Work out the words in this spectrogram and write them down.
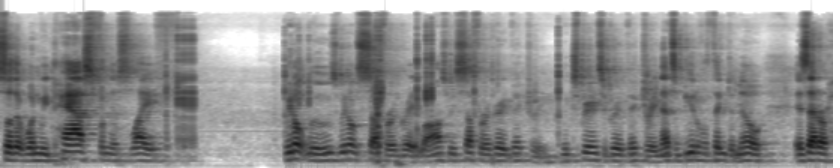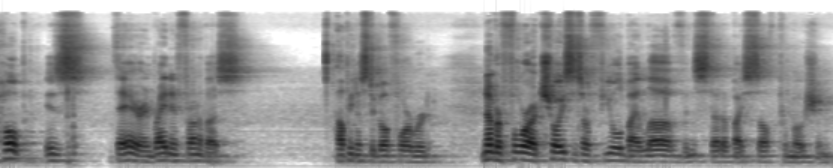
So that when we pass from this life, we don't lose, we don't suffer a great loss, we suffer a great victory. We experience a great victory. And that's a beautiful thing to know is that our hope is there and right in front of us, helping us to go forward. Number four, our choices are fueled by love instead of by self promotion.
